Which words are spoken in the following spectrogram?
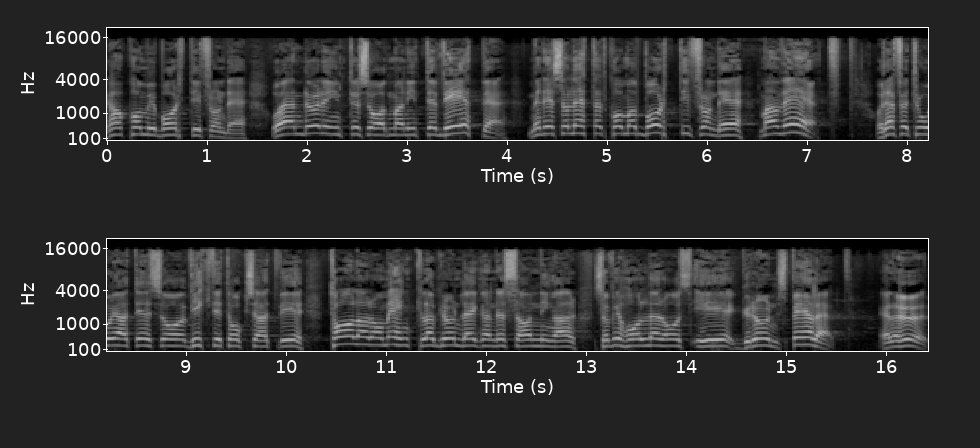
Jag har kommit bort ifrån det. Och ändå är det inte så att man inte vet det, men det är så lätt att komma bort ifrån det man vet. Och därför tror jag att det är så viktigt också att vi talar om enkla grundläggande sanningar så vi håller oss i grundspelet. Eller hur?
